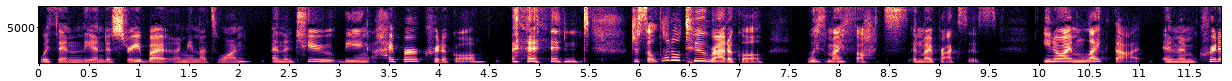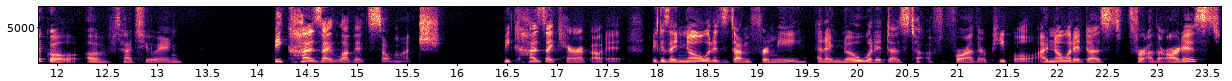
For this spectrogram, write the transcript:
within the industry, but I mean, that's one. And then two, being hypercritical and just a little too radical with my thoughts and my praxis. You know, I'm like that and I'm critical of tattooing because I love it so much. Because I care about it, because I know what it's done for me and I know what it does to for other people. I know what it does for other artists,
